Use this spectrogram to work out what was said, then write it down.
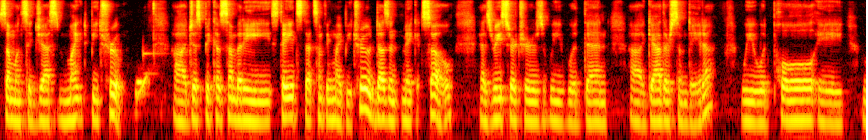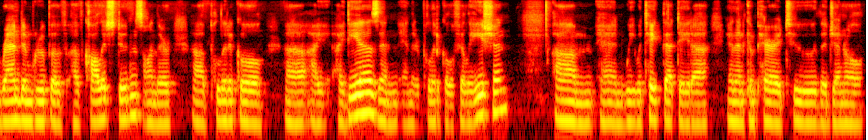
someone suggests might be true. Uh, just because somebody states that something might be true doesn't make it so. As researchers, we would then uh, gather some data. We would pull a random group of, of college students on their uh, political uh, ideas and, and their political affiliation. Um, and we would take that data and then compare it to the general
